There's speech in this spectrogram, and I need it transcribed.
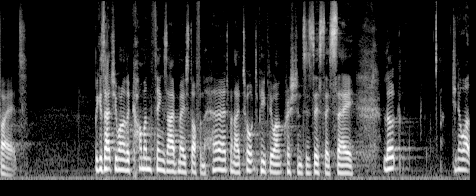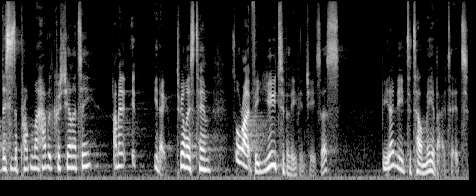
by it. Because actually, one of the common things I've most often heard when I talk to people who aren't Christians is this they say, Look, do you know what? This is a problem I have with Christianity. I mean, it, it, you know, to be honest, Tim, it's all right for you to believe in Jesus, but you don't need to tell me about it.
